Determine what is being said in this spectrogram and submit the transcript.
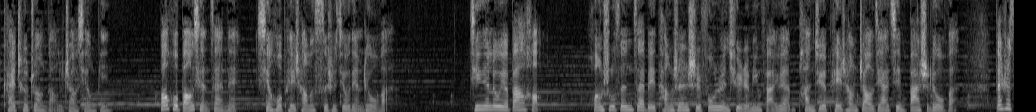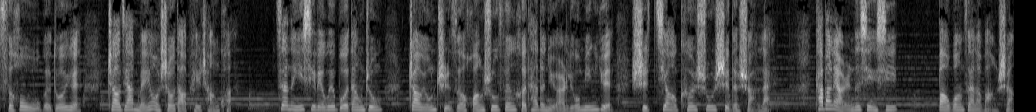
开车撞倒了赵香斌，包括保险在内，先后赔偿了四十九点六万。今年六月八号，黄淑芬在被唐山市丰润区人民法院判决赔偿赵家近八十六万，但是此后五个多月，赵家没有收到赔偿款。在那一系列微博当中，赵勇指责黄淑芬和他的女儿刘明月是教科书式的耍赖，他把两人的信息曝光在了网上。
